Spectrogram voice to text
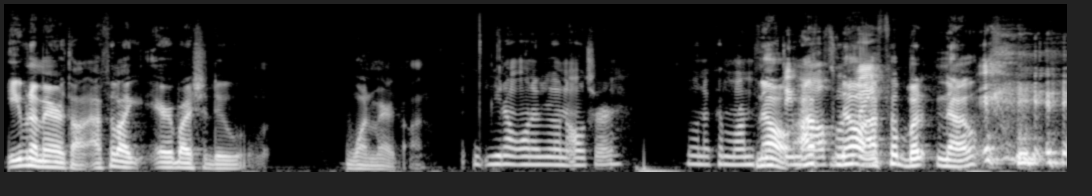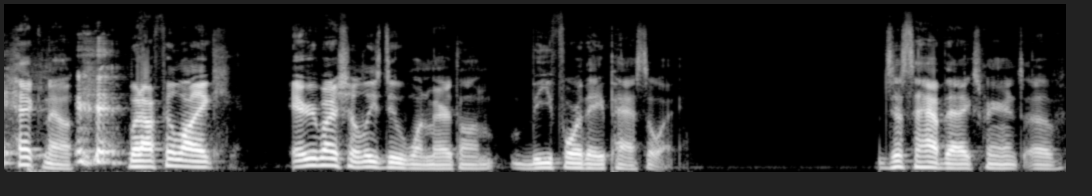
even a marathon. I feel like everybody should do one marathon. You don't want to do an ultra? You want to come run 50 No, I, miles with no, me? I feel, but no, heck no. But I feel like everybody should at least do one marathon before they pass away, just to have that experience of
